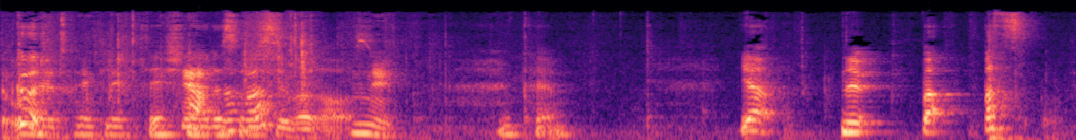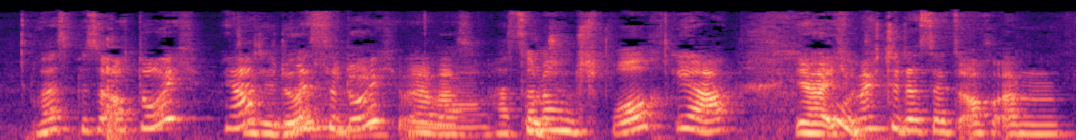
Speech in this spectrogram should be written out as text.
doch unerträglich. Sehr schnell, dass noch du das lieber raus. Nee. Okay. Ja, ne, wa- was? Was, bist du auch durch? Ja, Seid ihr durch? bist du durch oder was? Hast du noch einen Spruch? Ja, ja, ich möchte das jetzt auch ähm,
